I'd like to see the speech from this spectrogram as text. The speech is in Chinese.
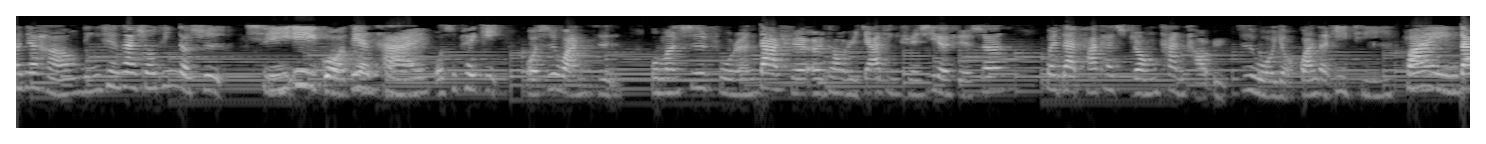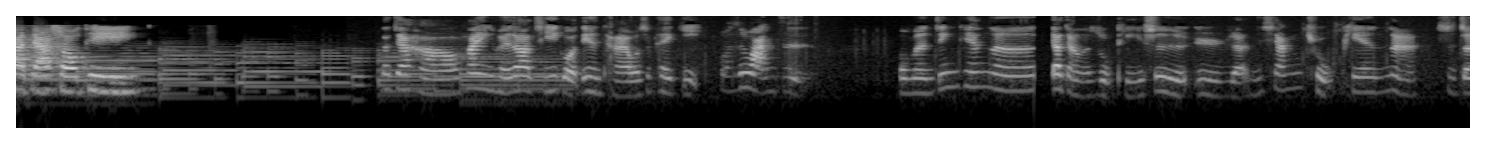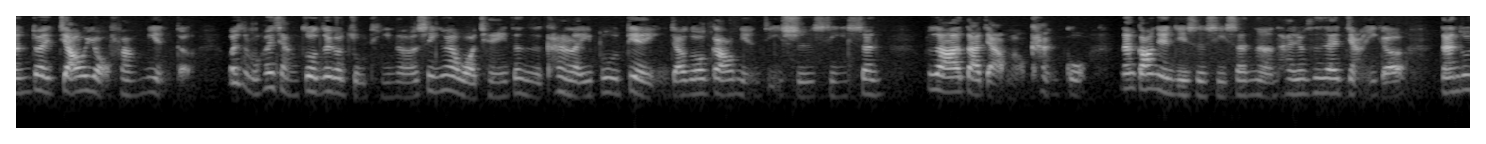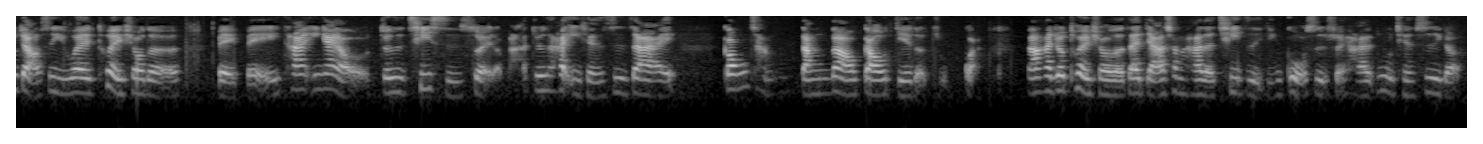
大家好，您现在收听的是奇异果电台，我是 Peggy，我是丸子，我们是辅仁大学儿童与家庭学系的学生，会在 Podcast 中探讨与自我有关的议题，欢迎大家收听。大家好，欢迎回到奇异果电台，我是 Peggy，我是丸子。我们今天呢要讲的主题是与人相处篇，那是针对交友方面的。为什么会想做这个主题呢？是因为我前一阵子看了一部电影，叫做《高年级实习生》，不知道大家有没有看过？那高年级实习生呢，他就是在讲一个男主角是一位退休的北北，他应该有就是七十岁了吧，就是他以前是在工厂。当到高阶的主管，然后他就退休了，再加上他的妻子已经过世，所以还目前是一个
